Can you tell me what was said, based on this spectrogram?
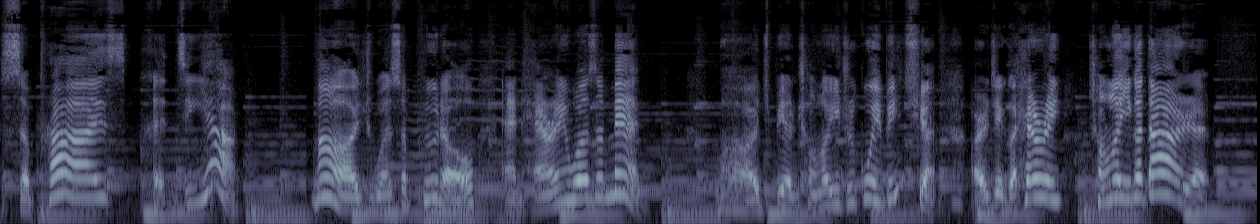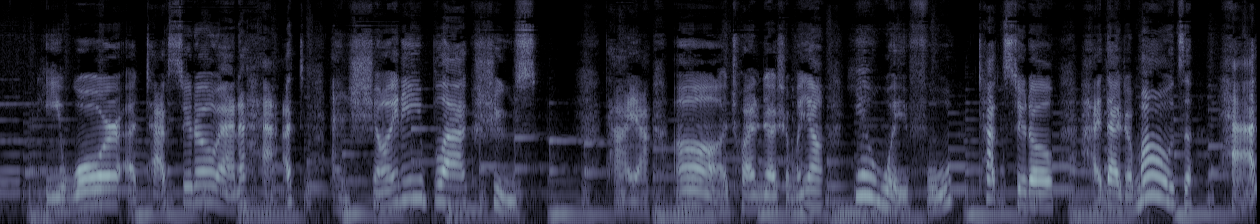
surprise，很惊讶。Mudge was a poodle and Harry was a man. Mudge 变成了一只贵宾犬，而这个 Harry 成了一个大人。He wore a tuxedo and a hat and shiny black shoes. 他呀，啊，穿着什么样燕尾服 tuxedo，还戴着帽子 hat，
